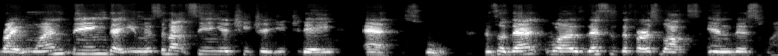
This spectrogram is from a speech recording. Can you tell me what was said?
Write one thing that you miss about seeing your teacher each day at school. And so that was, this is the first box in this one.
